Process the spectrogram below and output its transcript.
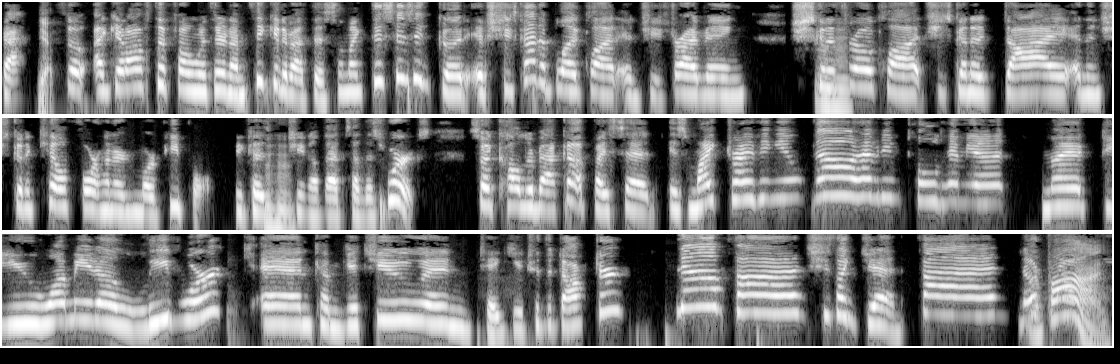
back. Yep. So I get off the phone with her and I'm thinking about this. I'm like, this isn't good. If she's got a blood clot and she's driving, she's going to Mhm. throw a clot, she's going to die, and then she's going to kill 400 more people because, Mhm. you know, that's how this works. So I called her back up. I said, is Mike driving you? No, I haven't even told him yet. Mike, do you want me to leave work and come get you and take you to the doctor? No, I'm fine. She's like, Jen, fine. No You're problem.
